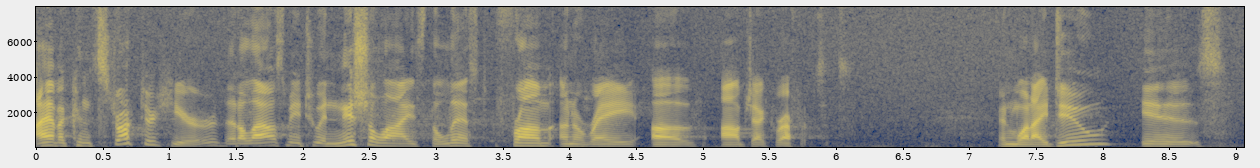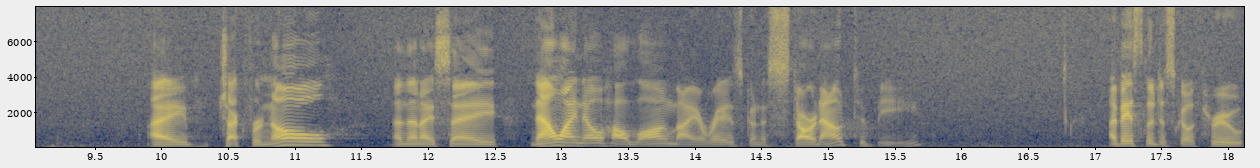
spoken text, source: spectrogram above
I have a constructor here that allows me to initialize the list from an array of object references. And what I do is I check for null, and then I say, now I know how long my array is gonna start out to be. I basically just go through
